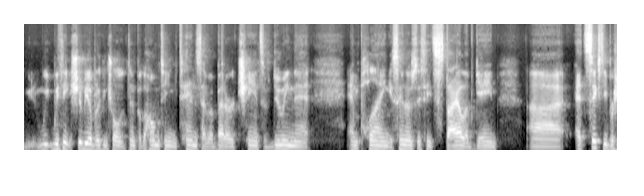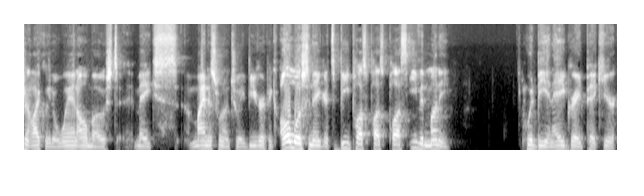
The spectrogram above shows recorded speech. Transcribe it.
we, we think should be able to control the tempo. The home team tends to have a better chance of doing that and playing San Jose State's style of game. Uh, at 60% likely to win, almost makes minus one to a B grade pick, almost an A grade. It's B plus plus plus even money would be an A grade pick here.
